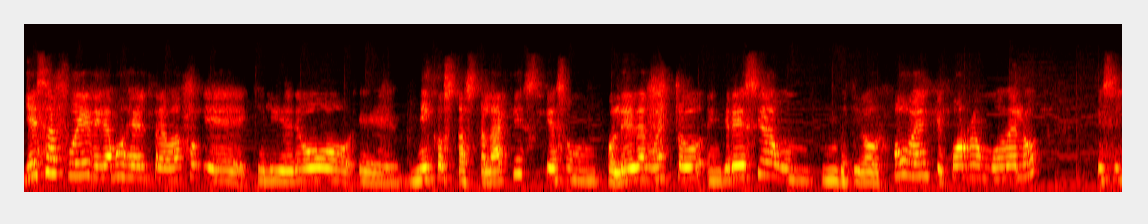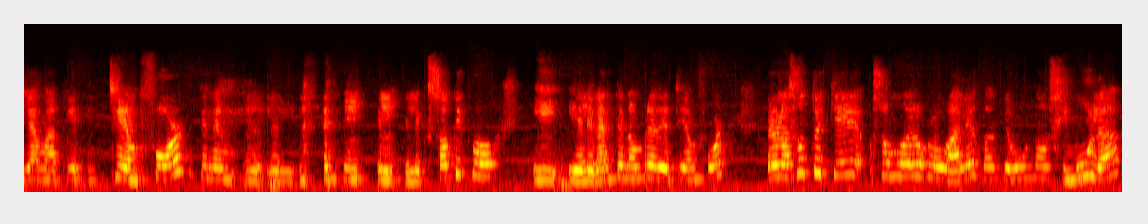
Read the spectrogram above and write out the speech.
Y ese fue, digamos, el trabajo que, lideró eh, Nikos Daskalakis, que es un colega nuestro en Grecia, un, investigador joven que corre un modelo que se llama TM4, tiene el, el, exótico y, y, elegante nombre de TM4, pero el asunto es que son modelos globales donde uno simula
